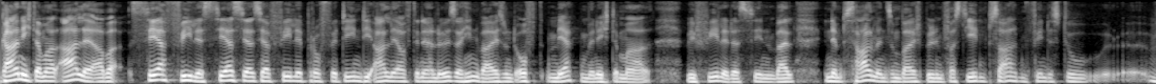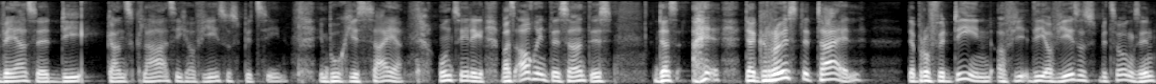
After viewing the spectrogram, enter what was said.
gar nicht einmal alle, aber sehr viele, sehr, sehr, sehr viele Prophetien, die alle auf den Erlöser hinweisen. Und oft merken wir nicht einmal, wie viele das sind, weil in den Psalmen zum Beispiel, in fast jedem Psalm findest du äh, Verse, die ganz klar sich auf Jesus beziehen. Im Buch Jesaja unzählige. Was auch interessant ist, dass der größte Teil der Prophetien, die auf Jesus bezogen sind,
